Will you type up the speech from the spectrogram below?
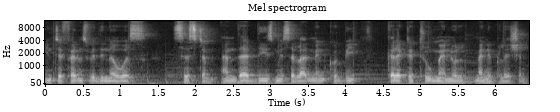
interference with the nervous system and that these misalignment could be corrected through manual manipulation.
